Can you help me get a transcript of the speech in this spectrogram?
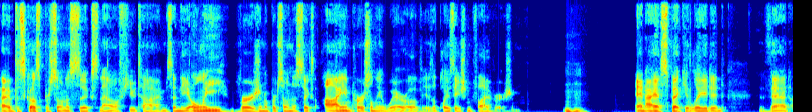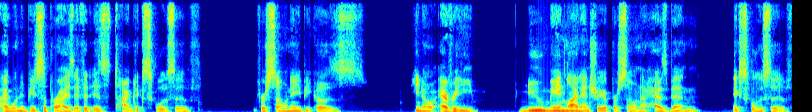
I've discussed Persona 6 now a few times, and the only version of Persona 6 I am personally aware of is a PlayStation 5 version. Mhm. And I have speculated that I wouldn't be surprised if it is timed exclusive for Sony because, you know, every new mainline entry of Persona has been exclusive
